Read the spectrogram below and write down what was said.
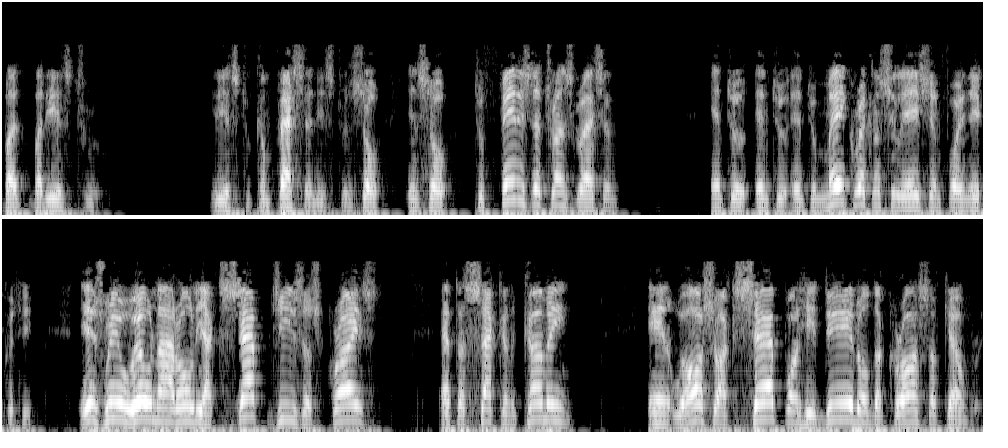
But, but it is true. It is true. Confession is true. So, and so, to finish the transgression and to, and to, and to make reconciliation for iniquity Israel will not only accept Jesus Christ at the second coming, and will also accept what he did on the cross of Calvary.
